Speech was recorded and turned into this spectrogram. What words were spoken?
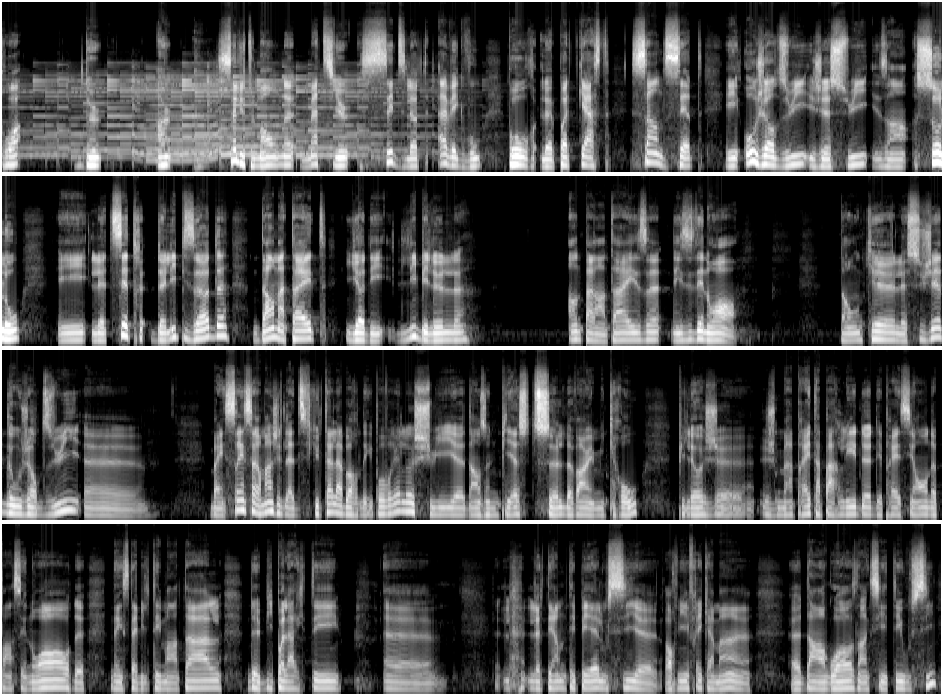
3, 2, 1. Salut tout le monde, Mathieu Cédilotte avec vous pour le podcast 117. Et aujourd'hui, je suis en solo et le titre de l'épisode, dans ma tête, il y a des libellules, entre parenthèses, des idées noires. Donc, euh, le sujet d'aujourd'hui, euh, ben sincèrement, j'ai de la difficulté à l'aborder. Pour vrai, là, je suis euh, dans une pièce tout seul devant un micro. Puis là, je, je m'apprête à parler de dépression, de pensée noire, d'instabilité mentale, de bipolarité. Euh, le, terme TPL aussi euh, revient fréquemment d'angoisse, d'anxiété aussi.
